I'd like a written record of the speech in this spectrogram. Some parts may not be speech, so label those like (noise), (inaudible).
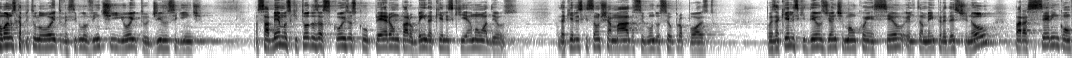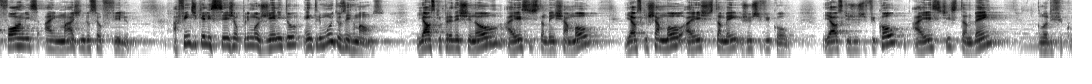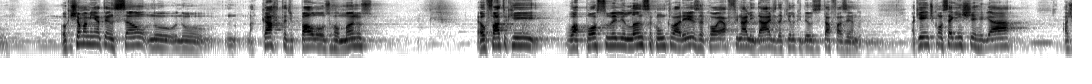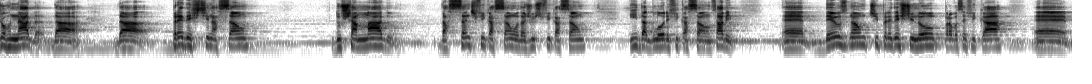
Romanos capítulo 8, versículo 28 diz o seguinte: Nós sabemos que todas as coisas cooperam para o bem daqueles que amam a Deus, daqueles que são chamados segundo o seu propósito. Pois aqueles que Deus de antemão conheceu, ele também predestinou para serem conformes à imagem do seu filho, a fim de que ele seja o primogênito entre muitos irmãos. E aos que predestinou, a estes também chamou, e aos que chamou, a estes também justificou. E aos que justificou, a estes também glorificou. O que chama a minha atenção no, no, na carta de Paulo aos Romanos é o fato que o apóstolo ele lança com clareza qual é a finalidade daquilo que Deus está fazendo. Aqui a gente consegue enxergar a jornada da, da predestinação, do chamado, da santificação ou da justificação e da glorificação, sabe? É, Deus não te predestinou para você ficar é,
